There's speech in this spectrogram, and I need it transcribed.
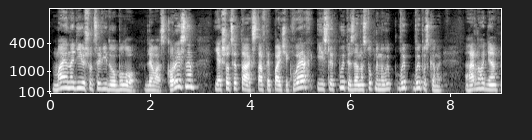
Маю надію, що це відео було для вас корисним. Якщо це так, ставте пальчик вверх і слідкуйте за наступними вип- вип- випусками. Гарного дня!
